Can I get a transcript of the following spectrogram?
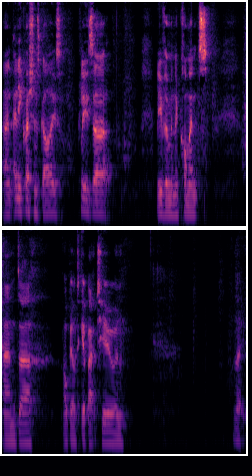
And any questions, guys, please uh, leave them in the comments and uh, I'll be able to get back to you and like,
